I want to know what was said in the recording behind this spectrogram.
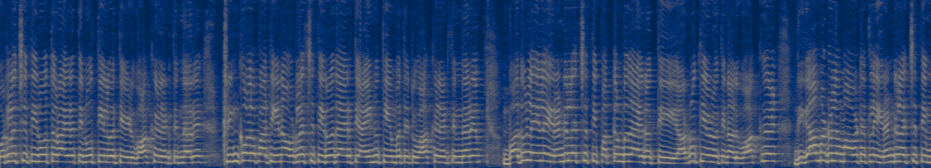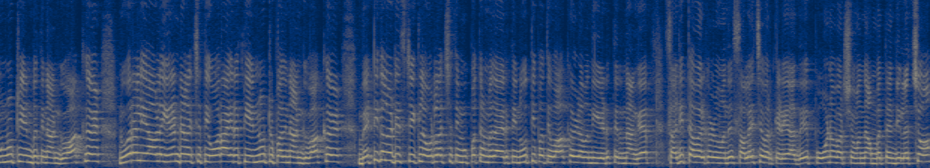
ஒரு லட்சத்தி இருபத்தோராயிரத்தி நூத்தி எழுபத்தி ஏழு வாக்குகள் எடுத்திருந்தாரு. ட்ரிங்கோல பாத்தீங்கன்னா ஒரு லட்சத்தி இருபதாயிரத்தி ஐநூற்றி எண்பத்தெட்டு வாக்குகள் எடுத்திருந்தாரு. பதுலையில் இரண்டு லட்சத்தி பத்தொன்பதாயிரத்தி அறுநூத்தி எழுபத்தி நாலு வாக்குகள். திகாமடுல மாவட்டத்தில் இரண்டு லட்சத்தி முன்னூற்றி எண்பத்தி நான்கு வாக்குகள். நூரலியாவில் இரண்டு லட்சத்தி ஓராயிரத்தி எண்ணூற்று பதினான்கு வாக்குகள். வெட்டிகலோ டிஸ்ட்ரிக்ட்ல ஒரு லட்சத்தி முப்பத்தொன்பதாயிரத்தி நூற்றி பத்து வாக்குகளை வந்து எடுத்திருந்தாங்க. சஜித் அவர்களும் வந்து சலைச்சவர் கிடையாது. போன வருஷம் வந்து ஐம்பத்தஞ்சு லட்சம்.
